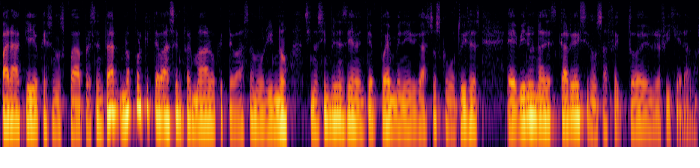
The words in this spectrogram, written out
para aquello que se nos pueda presentar. No porque te vas a enfermar o que te vas a morir, no, sino simple y sencillamente pueden venir gastos como tú dices, eh, viene una descarga y se nos afectó el refrigerador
